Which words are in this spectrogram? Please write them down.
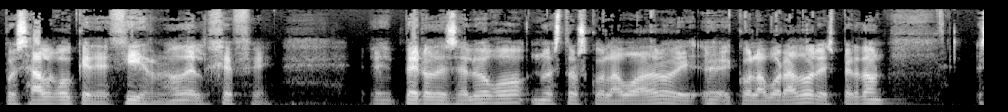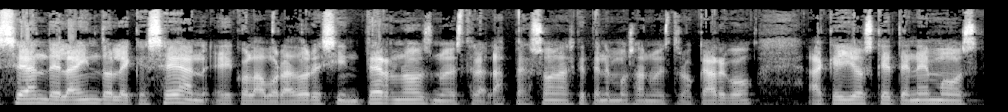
pues algo que decir, ¿no? Del jefe. Pero desde luego nuestros colaboradores, colaboradores, perdón, sean de la índole que sean, eh, colaboradores internos, nuestra, las personas que tenemos a nuestro cargo, aquellos que tenemos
